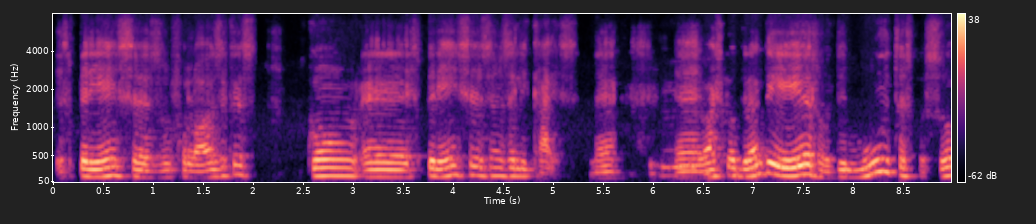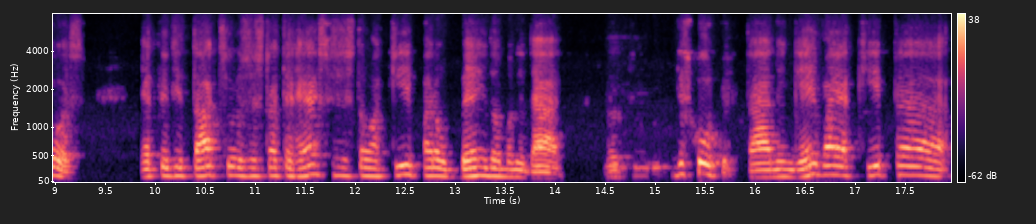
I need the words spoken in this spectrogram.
experiências ufológicas com é, experiências angelicais, né? Uhum. É, eu acho que o grande erro de muitas pessoas é acreditar que os extraterrestres estão aqui para o bem da humanidade. Uhum. Desculpe, tá? Ninguém vai aqui para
